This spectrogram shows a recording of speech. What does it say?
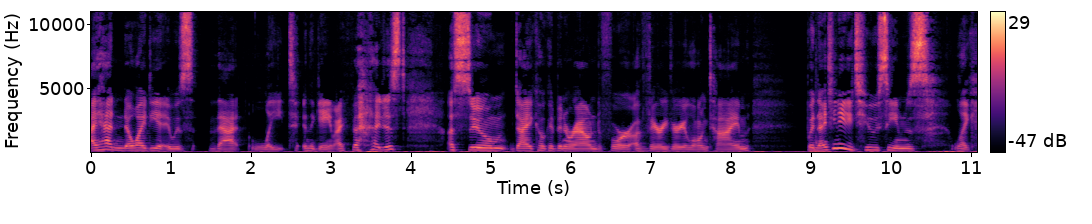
I had no idea it was that late in the game. I, I just assume Diet Coke had been around for a very, very long time. But 1982 seems like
